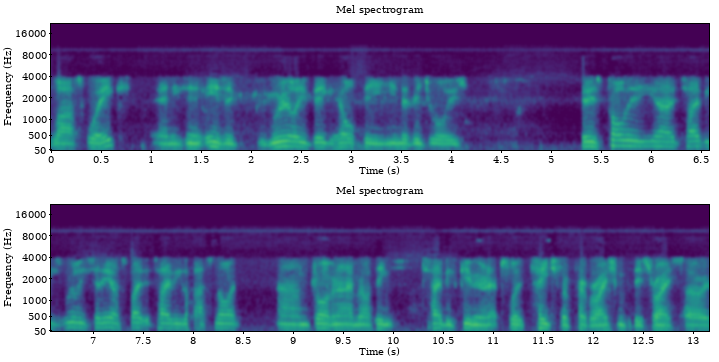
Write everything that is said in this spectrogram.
last week, and he's a, he's a really big, healthy individual. He's he's probably you know Toby's really sitting. I spoke to Toby last night um, driving home, and I think Toby's giving an absolute teach for preparation for this race. So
